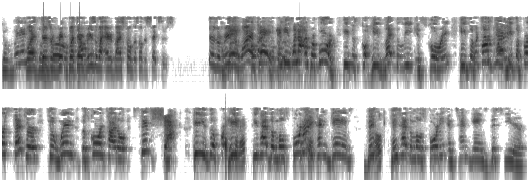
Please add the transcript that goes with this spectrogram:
The win But the there's a re- but there's a reason why everybody's focused on the Sixers. There's a Okay, reason why. okay, and he went out and performed. He's the sco- he led the league in scoring. He's the Which first he's the first center to win the scoring title since Shaq. He's the fir- he Okay. he's had the most forty Great. and ten games this. Okay. He's had the most forty and ten games this year.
